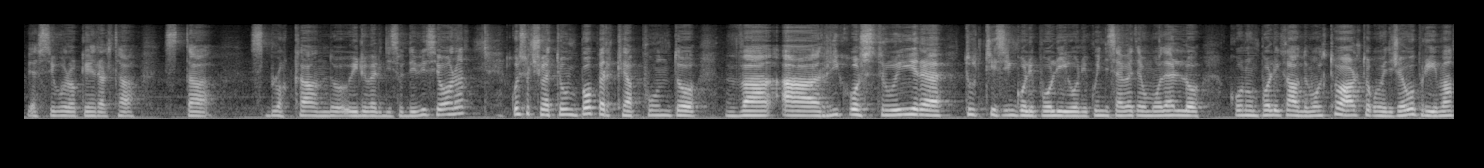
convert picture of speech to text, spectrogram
vi assicuro che in realtà sta sbloccando i livelli di suddivisione. Questo ci mette un po' perché appunto va a ricostruire tutti i singoli poligoni quindi se avete un modello con un polycount molto alto come dicevo prima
